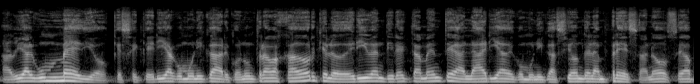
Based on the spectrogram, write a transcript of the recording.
había algún medio que se quería comunicar con un trabajador que lo deriven directamente al área de comunicación de la empresa, ¿no? O sea,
